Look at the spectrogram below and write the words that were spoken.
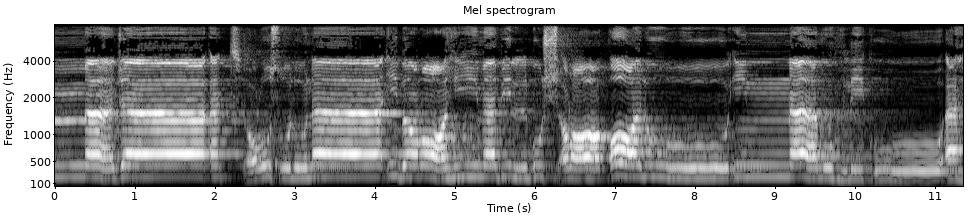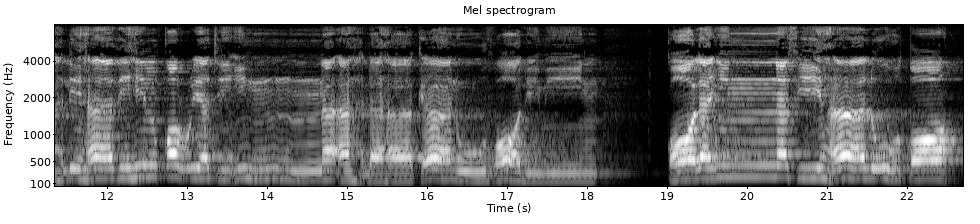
جاءت رسلنا إبراهيم بالبشرى قالوا أنا مهلكو أهل هذه القريه ان اهلها كانوا ظالمين قال ان فيها لوطا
